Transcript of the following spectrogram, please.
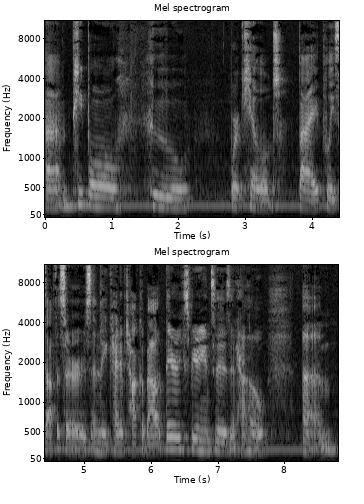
um, people who were killed by police officers, and they kind of talk about their experiences and how um,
